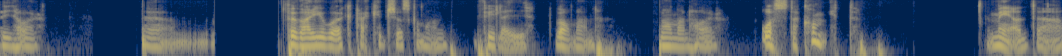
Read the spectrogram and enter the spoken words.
vi har eh, för varje work package så ska man fylla i vad man, vad man har åstadkommit med eh,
